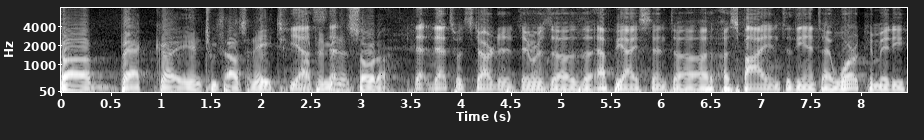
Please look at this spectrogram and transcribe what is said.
uh, back uh, in 2008 Yes, up in that- Minnesota? That, that's what started it. There was uh, the FBI sent a, a spy into the anti-war committee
